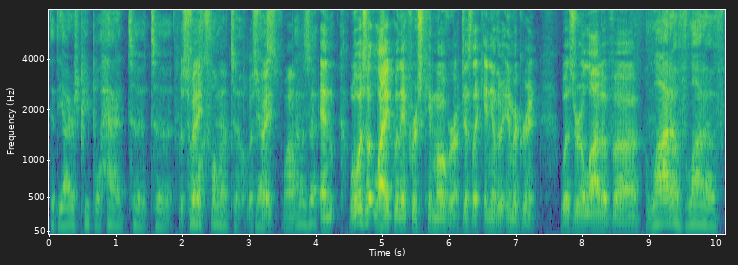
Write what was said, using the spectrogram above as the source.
that the Irish people had to to, Was to look faith, forward to. Was Yes. faith. Wow. That was it. And what was it like when they first came over? Just like any other immigrant, was there a lot of uh, a lot of lot of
